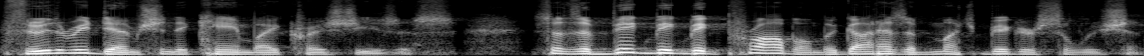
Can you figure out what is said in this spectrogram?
through the redemption that came by Christ Jesus. So there's a big, big, big problem, but God has a much bigger solution,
